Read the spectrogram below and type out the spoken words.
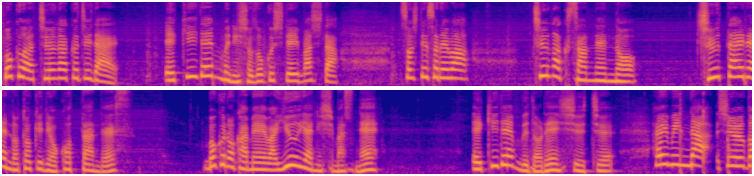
僕は中学時代、駅伝部に所属していました。そしてそれは中学3年の中大連の時に起こったんです。僕の仮名はゆうやにしますね。駅伝部の練習中。はい、みんな、集合。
